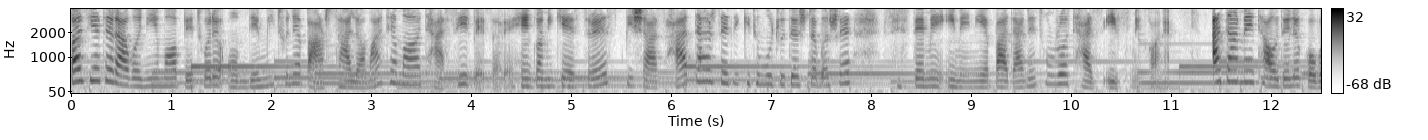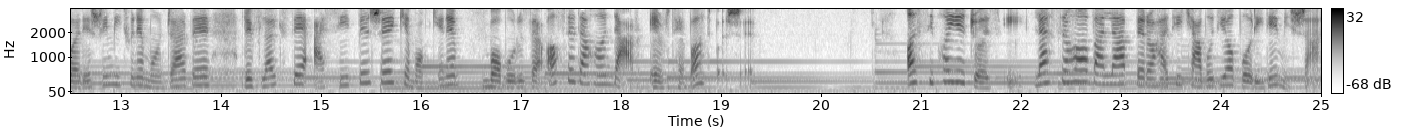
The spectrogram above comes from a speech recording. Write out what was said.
وضعیت روانی ما به طور عمده می‌تونه بر سلامت ما تاثیر بذاره. هنگامی که استرس بیش از حد در زندگیتون وجود داشته باشه سیستم ایمنی بدنتون رو تضعیف می‌کنه. عدم تعادل گوارشی می‌تونه منجر به ریفلاکس اسید بشه که ممکنه با بروز آفت دهان در ارتباط باشه. آسیب های جزئی لثه ها و لب به راحتی کبود یا بریده میشن.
